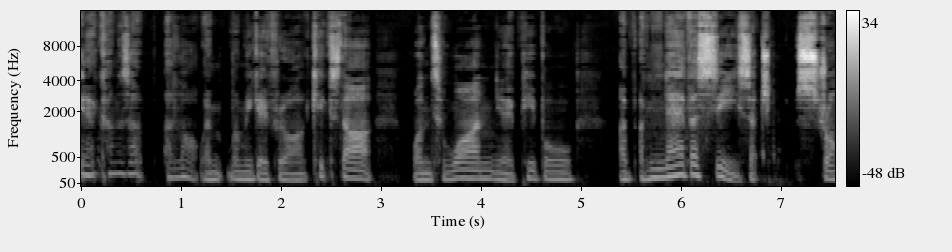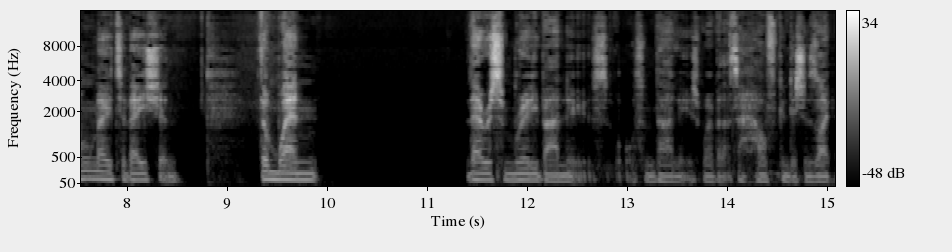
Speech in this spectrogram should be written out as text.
you know, it comes up a lot when, when we go through our Kickstart one to one. You know, people, I've, I've never see such strong motivation than when there is some really bad news or some bad news, whether that's a health conditions. Like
